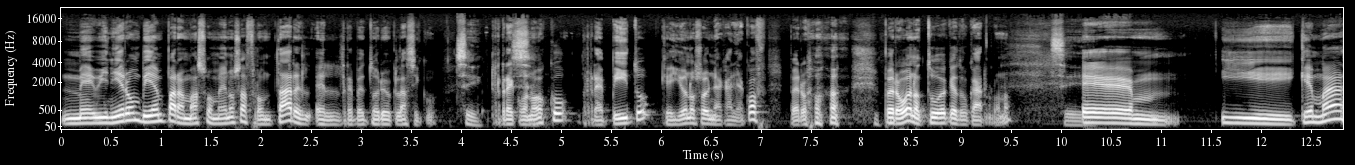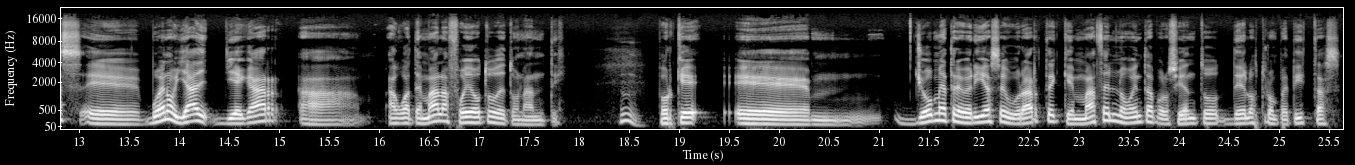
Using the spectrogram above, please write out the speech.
me vinieron bien para más o menos afrontar el, repertorio clásico. Sí. Reconozco, repito, que yo no soy Nakariakov, pero, pero bueno, tuve que tocarlo, ¿no? Sí. Em, y qué más, eh, bueno, ya llegar a, Guatemala fue otro detonante, hmm. porque em, yo me atrevería a asegurarte que más del 90% de los trompetistas,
